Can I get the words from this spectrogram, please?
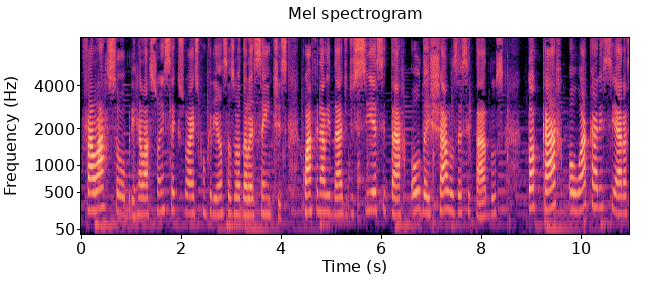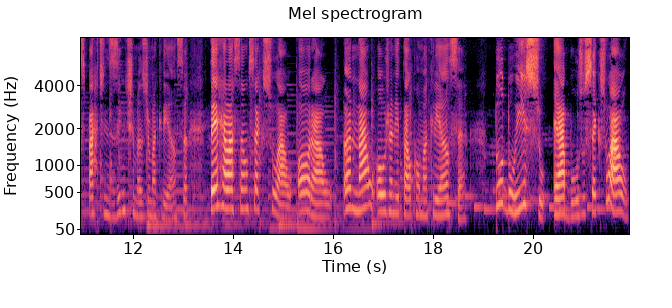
falar sobre relações sexuais com crianças ou adolescentes com a finalidade de se excitar ou deixá-los excitados, tocar ou acariciar as partes íntimas de uma criança ter relação sexual, oral, anal ou genital com uma criança, tudo isso é abuso sexual.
